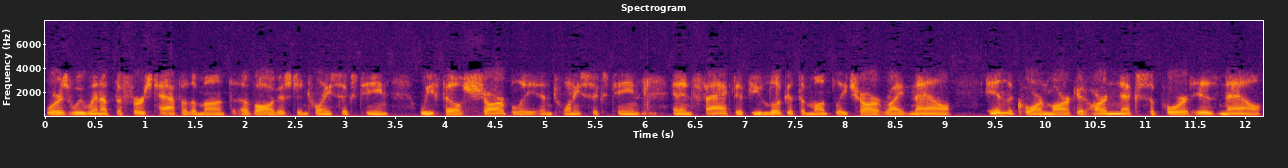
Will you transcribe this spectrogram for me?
whereas we went up the first half of the month of August in 2016, we fell sharply in 2016. And in fact, if you look at the monthly chart right now in the corn market, our next support is now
